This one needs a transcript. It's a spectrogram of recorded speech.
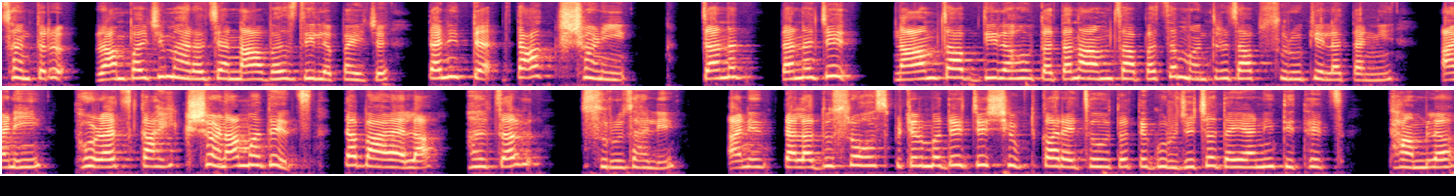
संत रामपालजी महाराज यांना आवाज दिला पाहिजे. त्यांनी त्या त्या क्षणी त्यांना त्यांना जे नामजाप दिला होता. त्या नामजापाचा मंत्रजाप सुरू केला त्यांनी. आणि थोड्याच काही क्षणामध्येच त्या बाळाला हालचाल सुरू झाली. आणि त्याला दुसरं हॉस्पिटलमध्ये जे शिफ्ट करायचं होतं ते गुरुजीच्या दयाने तिथेच थांबलं.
